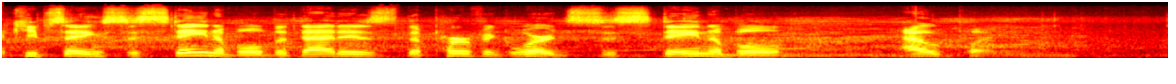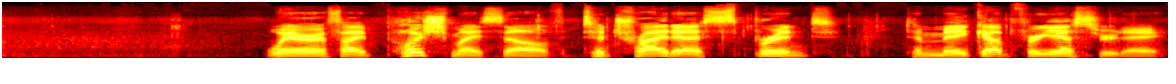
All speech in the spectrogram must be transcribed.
I keep saying sustainable, but that is the perfect word sustainable output. Where if I push myself to try to sprint to make up for yesterday,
